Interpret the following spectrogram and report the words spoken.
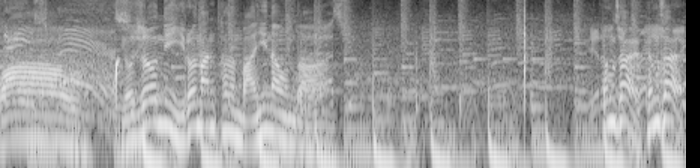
와우. 여전히 이런 안타는 많이 나온다. 병살 병살.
